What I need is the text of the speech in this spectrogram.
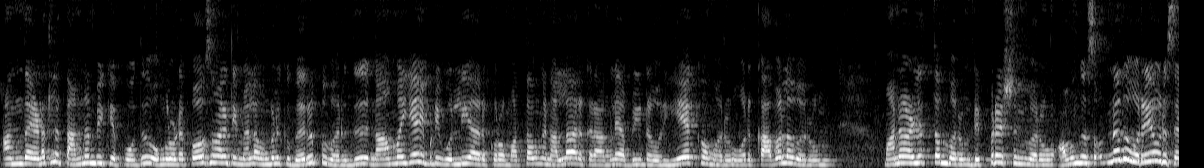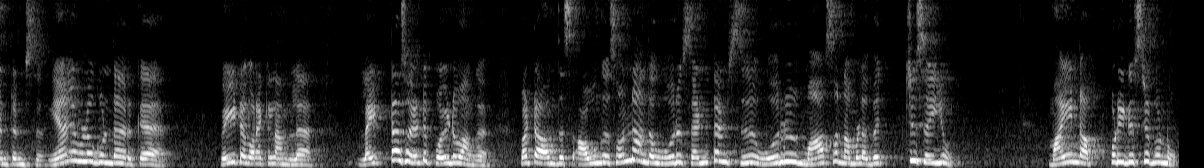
அந்த இடத்துல தன்னம்பிக்கை போது உங்களோட பர்சனாலிட்டி மேலே உங்களுக்கு வெறுப்பு வருது. நாம ஏன் இப்படி ஒல்லியாக இருக்கிறோம்? மற்றவங்க நல்லா இருக்கிறாங்களே அப்படின்ற ஒரு ஏக்கம் வரும் ஒரு கவலை வரும் மன அழுத்தம் வரும் டிப்ரெஷன் வரும். அவங்க சொன்னது ஒரே ஒரு சென்டென்ஸ் ஏன் இவ்வளோ குண்டாக இருக்க? வெயிட்டை குறைக்கலாம்ல? லைட்டாக சொல்லிட்டு போயிடுவாங்க. பட் அந்த அவங்க சொன்ன அந்த ஒரு சென்டென்ஸு ஒரு மாதம் நம்மளை வச்சு செய்யும். மைண்ட் அப்படி டிஸ்டர்ப் பண்ணும்.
